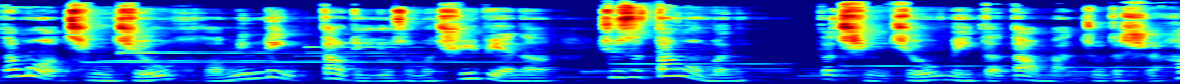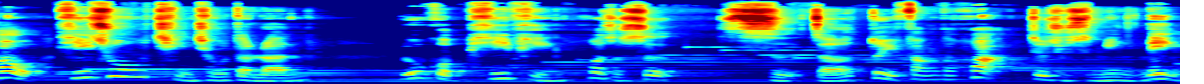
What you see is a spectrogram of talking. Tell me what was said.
那么请求和命令到底有什么区别呢？就是当我们的请求没得到满足的时候，提出请求的人如果批评或者是指责对方的话，这就是命令。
